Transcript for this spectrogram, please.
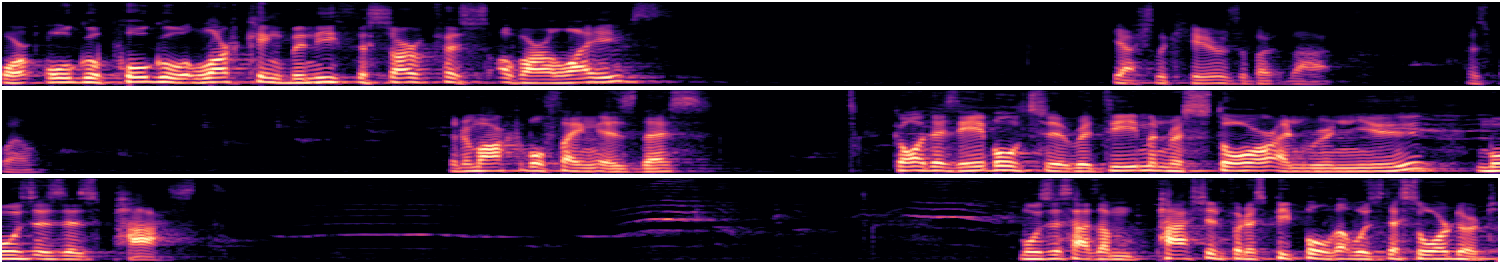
or Ogopogo lurking beneath the surface of our lives. He actually cares about that as well. The remarkable thing is this God is able to redeem and restore and renew Moses' past. Moses has a passion for his people that was disordered.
